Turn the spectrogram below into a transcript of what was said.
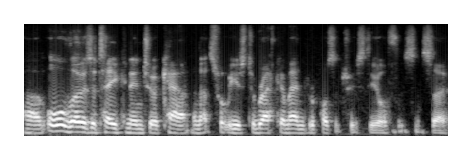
um, all those are taken into account, and that's what we use to recommend repositories to the authors. And so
